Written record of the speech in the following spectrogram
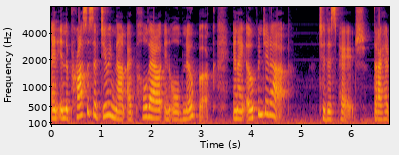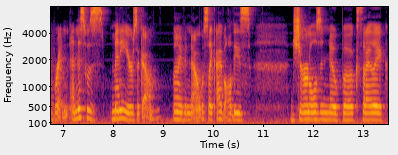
And in the process of doing that, I pulled out an old notebook and I opened it up to this page that I had written. And this was many years ago. I don't even know. It was like I have all these journals and notebooks that I like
